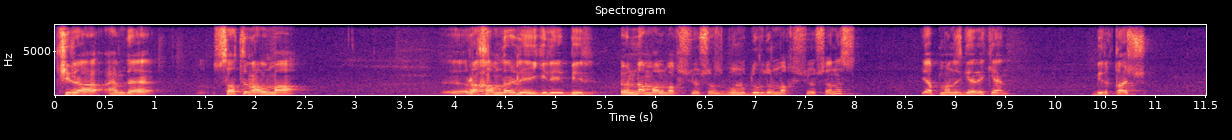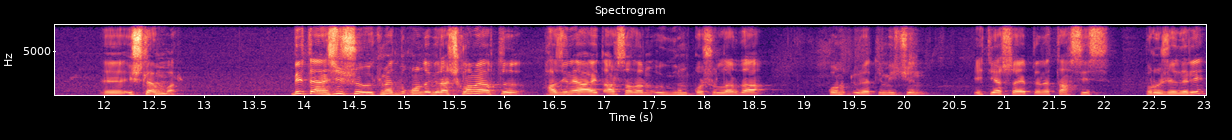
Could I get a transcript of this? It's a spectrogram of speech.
kira hem de satın alma e, rakamları ile ilgili bir önlem almak istiyorsanız, bunu durdurmak istiyorsanız yapmanız gereken birkaç e, işlem var. Bir tanesi şu, hükümet bu konuda bir açıklama yaptı. Hazineye ait arsaların uygun koşullarda konut üretimi için ihtiyaç sahiplerine tahsis projeleri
